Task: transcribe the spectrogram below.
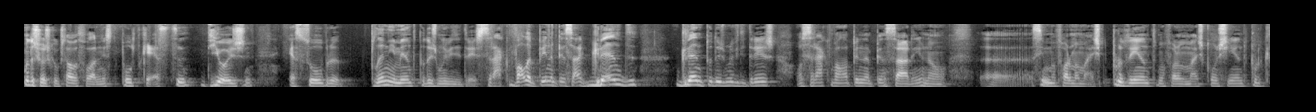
Uma das coisas que eu gostava de falar neste podcast de hoje é sobre planeamento para 2023. Será que vale a pena pensar grande, grande para 2023? Ou será que vale a pena pensar, you know, uh, assim, de uma forma mais prudente, uma forma mais consciente? Porque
